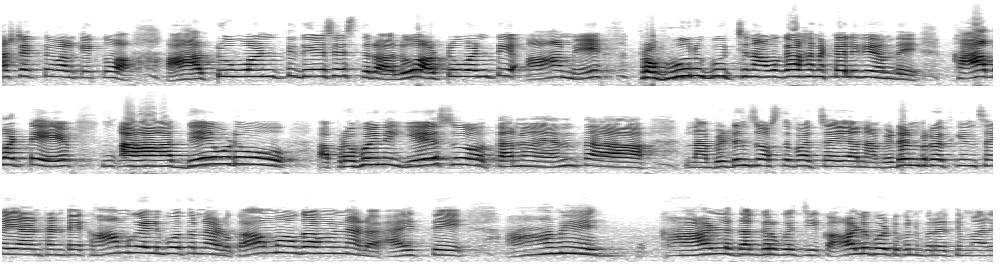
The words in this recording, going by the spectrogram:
ఆసక్తి వాళ్ళకి ఎక్కువ. అటువంటి దేశస్తురాలు అటువంటి ఆమె ప్రభువును గూర్చిన అవగాహన కలిగి ఉంది. కాబట్టి ఆ దేవుడు ఆ ప్రభు అయిన యేసు తను ఎంత నా బిడ్డను స్వస్థపరచయ్యా నా బిడ్డను బ్రతికించయ్యా అంటే కాముగా వెళ్ళిపోతున్నాడు కాముగా ఉన్నాడు. అయితే ఆమె కాళ్ళ దగ్గరకు వచ్చి కాళ్ళు పట్టుకుని బ్రతిమాలి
